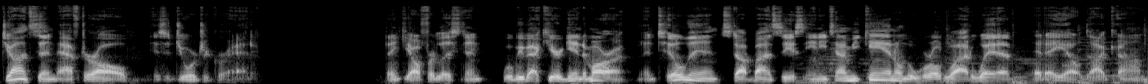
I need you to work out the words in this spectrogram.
Johnson, after all, is a Georgia grad. Thank you all for listening. We'll be back here again tomorrow. Until then, stop by and see us anytime you can on the World Wide Web at al.com.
